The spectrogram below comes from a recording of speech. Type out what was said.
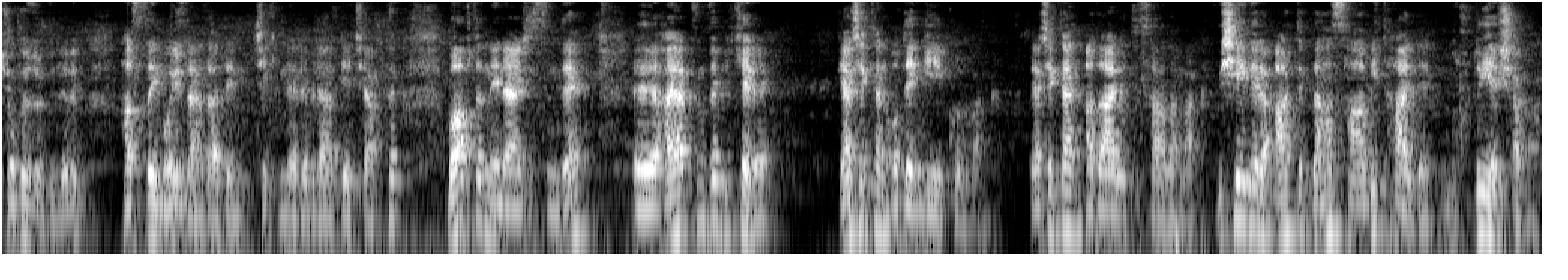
çok özür dilerim. Hastayım o yüzden zaten çekimleri biraz geç yaptık. Bu haftanın enerjisinde e, hayatınızda bir kere gerçekten o dengeyi kurmak, gerçekten adaleti sağlamak, bir şeyleri artık daha sabit halde mutlu yaşamak,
